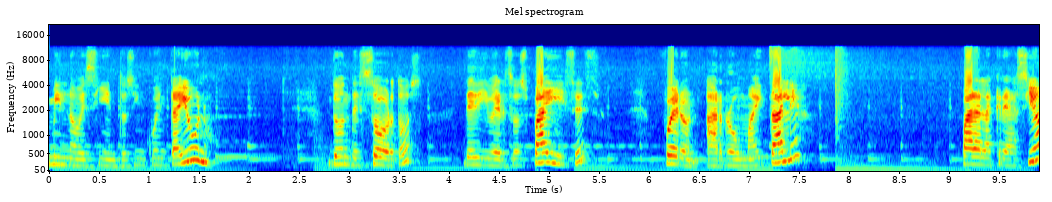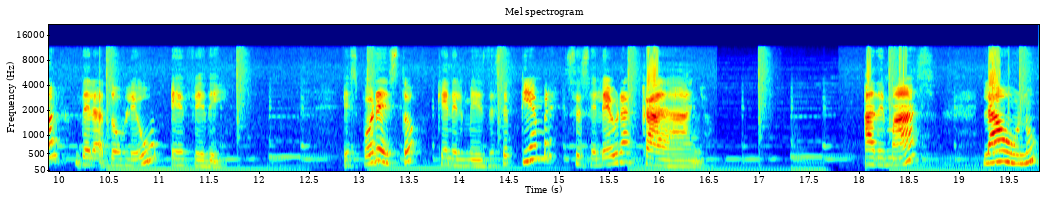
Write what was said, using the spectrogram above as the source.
1951, donde sordos de diversos países fueron a Roma, Italia, para la creación de la WFD. Es por esto que en el mes de septiembre se celebra cada año. Además, la ONU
